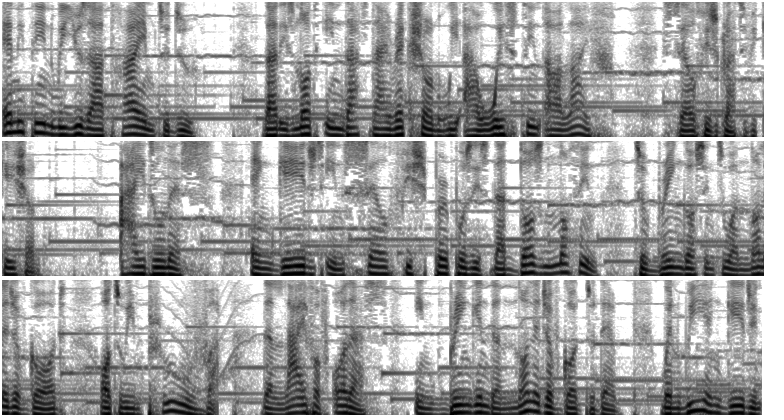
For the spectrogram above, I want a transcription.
anything we use our time to do that is not in that direction, we are wasting our life. Selfish gratification, idleness, engaged in selfish purposes that does nothing to bring us into a knowledge of God or to improve the life of others in bringing the knowledge of God to them. When we engage in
